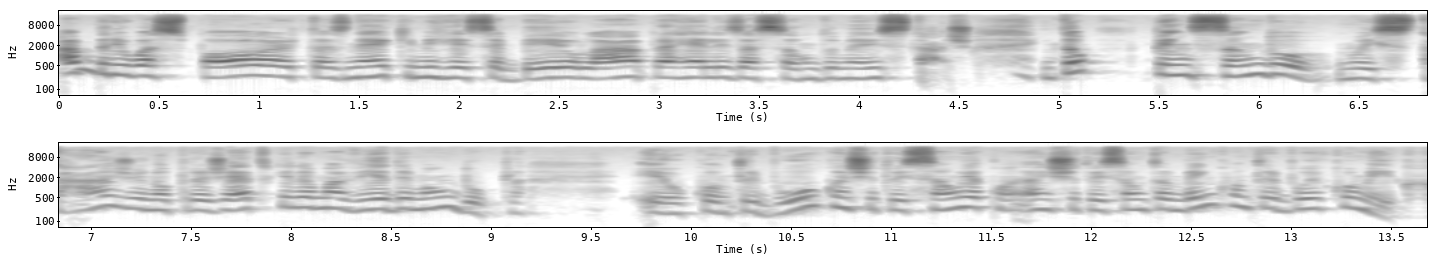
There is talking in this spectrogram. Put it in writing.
abriu as portas, né, que me recebeu lá para a realização do meu estágio. Então, pensando no estágio no projeto, que ele é uma via de mão dupla. Eu contribuo com a instituição e a instituição também contribui comigo,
